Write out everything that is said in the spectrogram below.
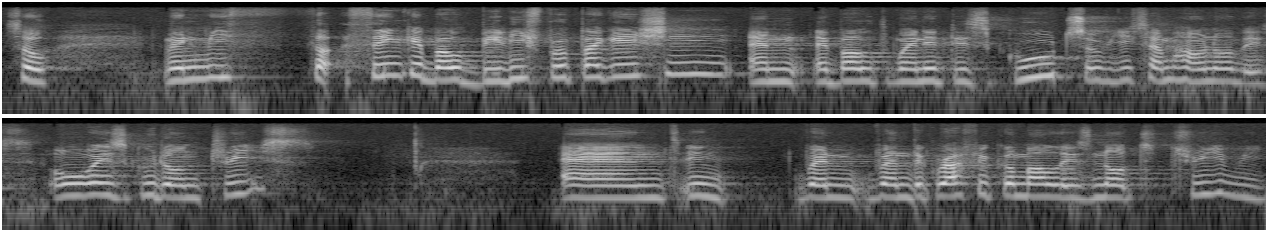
So when we th think about belief propagation and about when it is good, so we somehow know this, always good on trees. And in when, when the graphical model is not tree, we,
